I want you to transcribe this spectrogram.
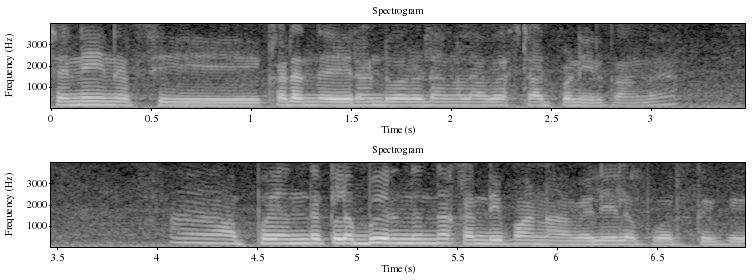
சென்னை எஃப்சி கடந்த இரண்டு வருடங்களாக ஸ்டார்ட் பண்ணியிருக்காங்க. அப்போ எந்த கிளப்பு இருந்திருந்தால் கண்டிப்பாக நான் வெளியில் போகிறதுக்கு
